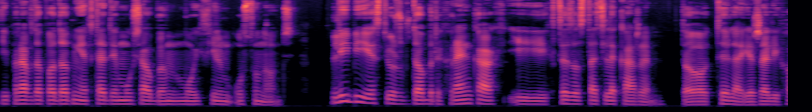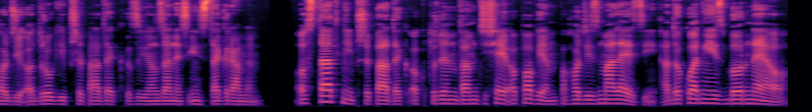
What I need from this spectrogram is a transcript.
i prawdopodobnie wtedy musiałbym mój film usunąć. Libby jest już w dobrych rękach i chce zostać lekarzem. To tyle, jeżeli chodzi o drugi przypadek związany z Instagramem. Ostatni przypadek, o którym Wam dzisiaj opowiem, pochodzi z Malezji, a dokładniej z Borneo.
